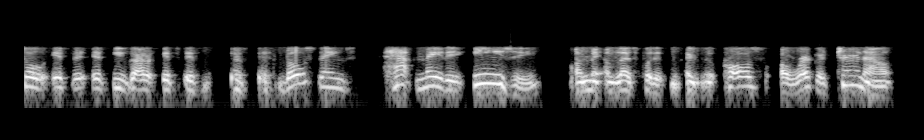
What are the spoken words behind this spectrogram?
so if if you got if if if, if those things have made it easy, or let's put it, cause a record turnout,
